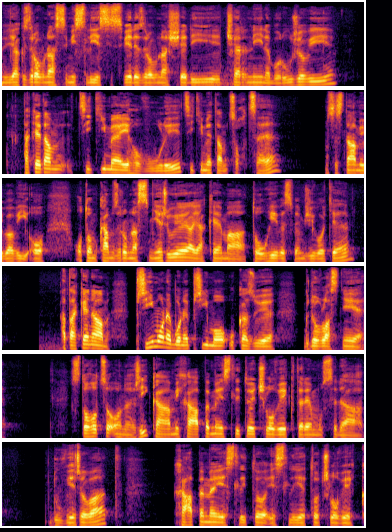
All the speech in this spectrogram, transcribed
jak zrovna si myslí, jestli svět je zrovna šedý, černý nebo růžový. Také tam cítíme jeho vůli, cítíme tam, co chce. On se s námi baví o, o tom, kam zrovna směřuje a jaké má touhy ve svém životě. A také nám přímo nebo nepřímo ukazuje, kdo vlastně je. Z toho, co on říká, my chápeme, jestli to je člověk, kterému se dá důvěřovat, chápeme, jestli, to, jestli je to člověk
